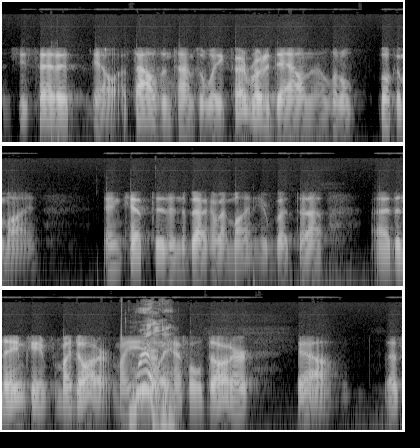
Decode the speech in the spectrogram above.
And she said it, you know, a thousand times a week. So I wrote it down in a little book of mine and kept it in the back of my mind here. But uh, uh, the name came from my daughter, my year and a half old daughter. Yeah, that's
